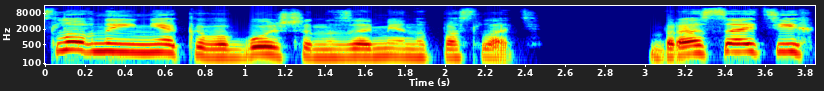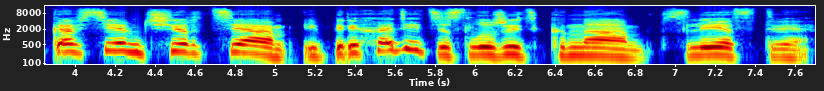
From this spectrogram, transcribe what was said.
словно и некого больше на замену послать. Бросайте их ко всем чертям и переходите служить к нам, в следствие.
